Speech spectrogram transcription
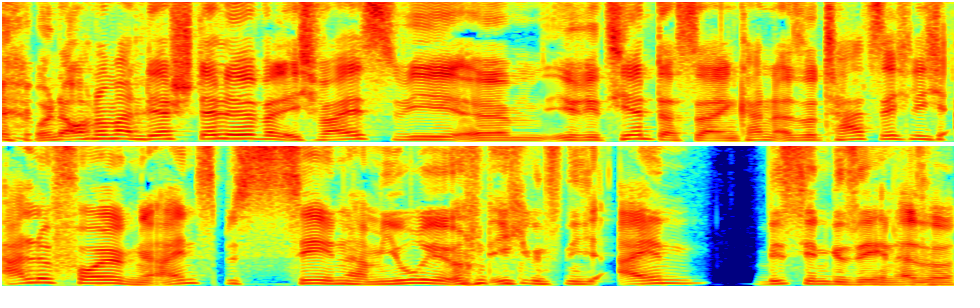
Und auch nochmal an der Stelle, weil ich weiß, wie ähm, irritierend das sein kann. Also tatsächlich alle Folgen, eins bis zehn, haben Juri und ich uns nicht ein bisschen gesehen. Also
